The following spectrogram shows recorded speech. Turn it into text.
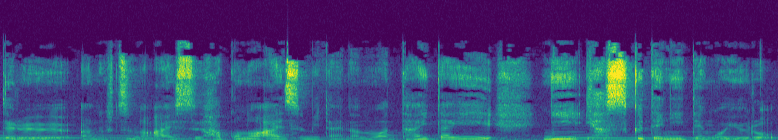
てるあの普通のアイス箱のアイスみたいなのはだいたい安くて2.5ユーロ。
